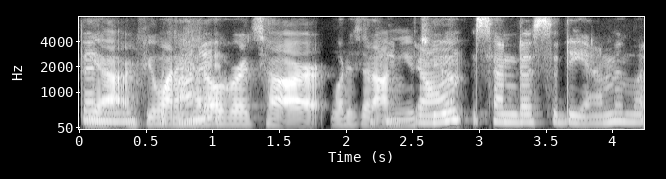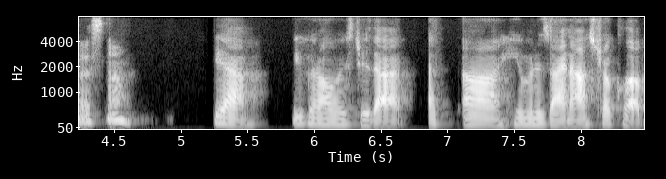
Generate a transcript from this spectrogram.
then yeah, if you want to head it. over to our what is it if on you YouTube? Don't send us a DM and let us know. Yeah, you can always do that at uh, Human Design Astro Club,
